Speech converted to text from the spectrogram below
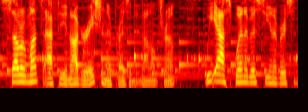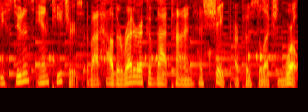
several months after the inauguration of President Donald Trump, we asked Buena Vista University students and teachers about how the rhetoric of that time has shaped our post election world.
